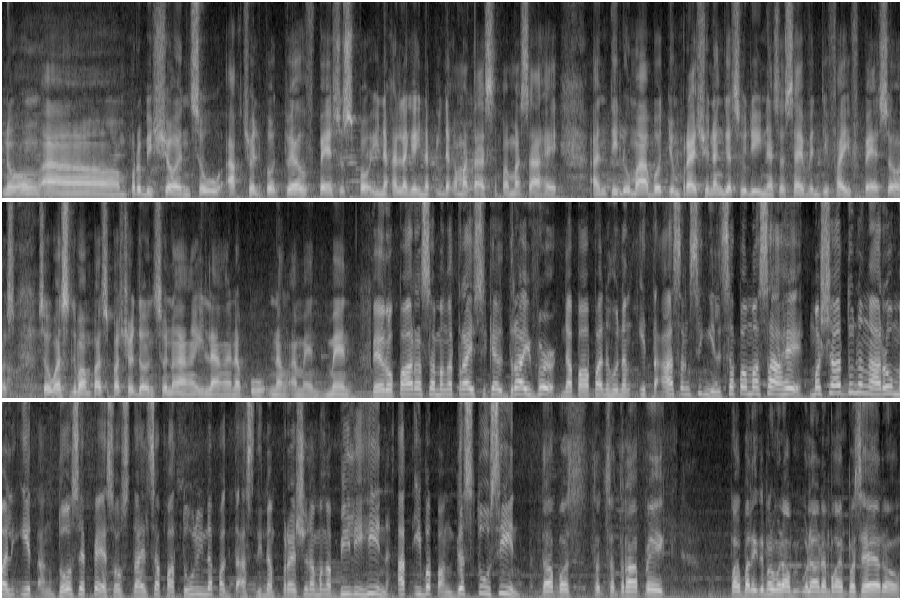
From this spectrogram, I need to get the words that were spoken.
noong uh, provision. So actually po 12 pesos po inakalagay na pinakamataas na pamasahe until umabot yung presyo ng gasolina sa 75 pesos. So once lumampas pa siya doon, so nangangailangan na po ng amendment. Pero para sa mga tricycle driver, napapanahon ng itaas ang singil sa pamasahe. Masyado na nga raw maliit ang 12 pesos dahil sa patuloy na pagtaas din ng presyo ng mga bilihin at iba pang gastusin. Tapos sa traffic, pagbalik naman wala, wala na mga pasahero.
